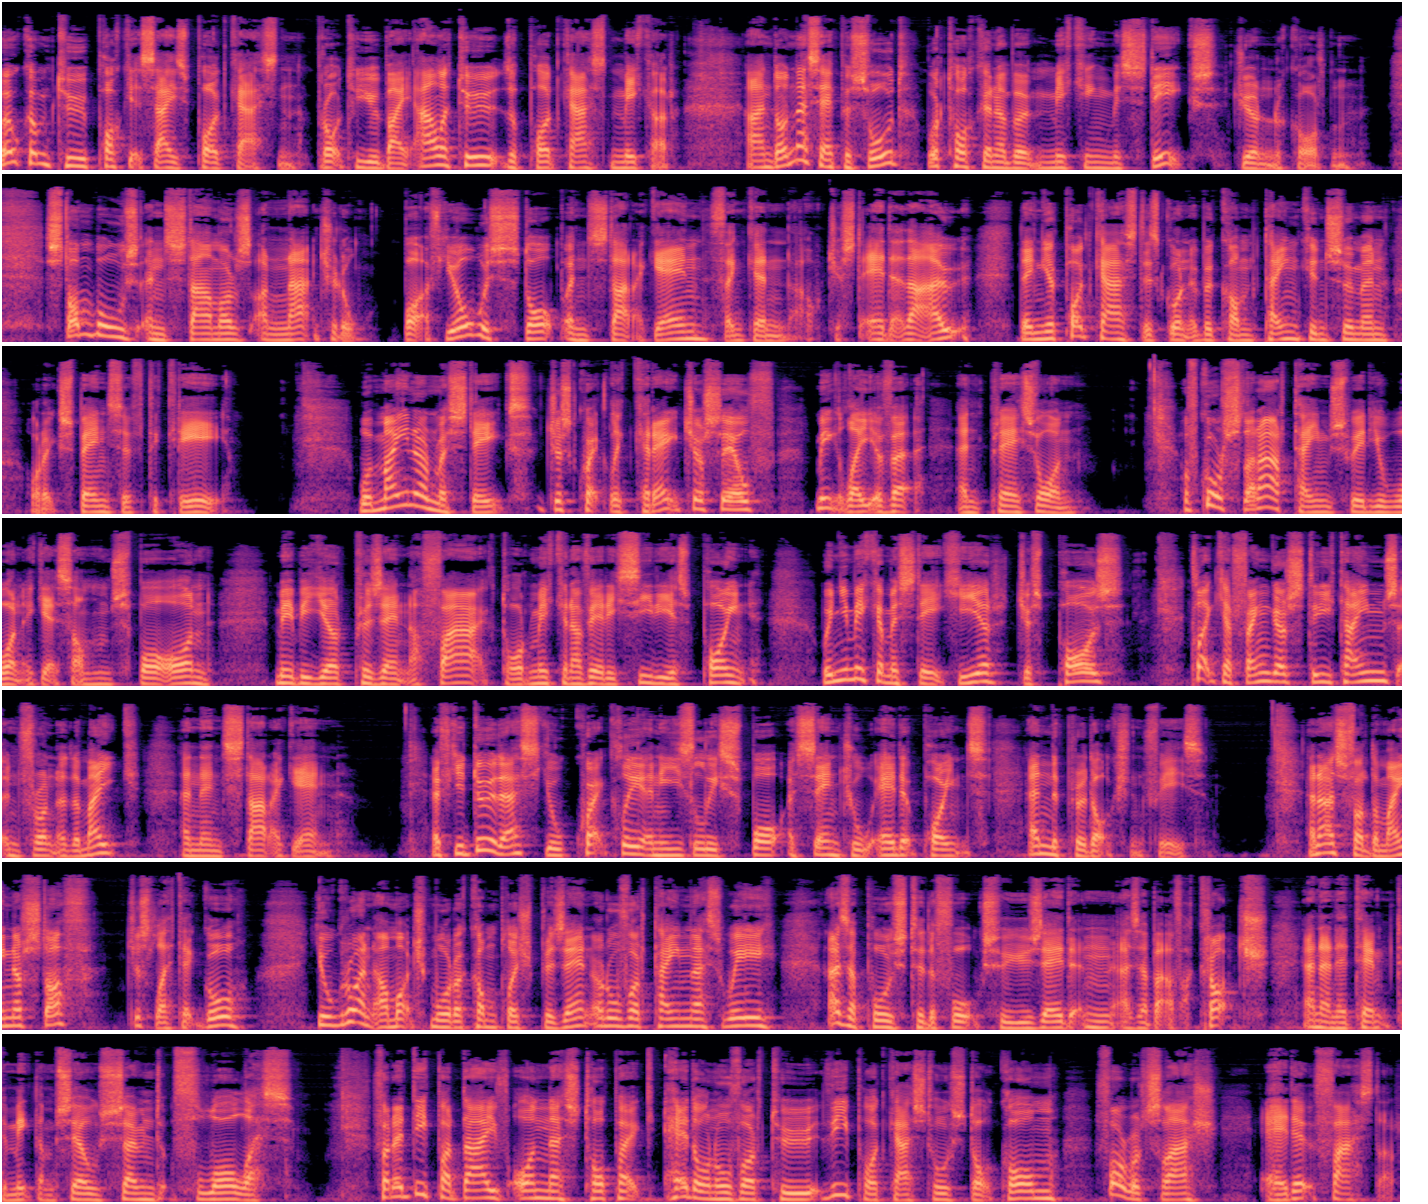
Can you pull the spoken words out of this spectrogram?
Welcome to Pocket Size Podcasting, brought to you by Alitu, the podcast maker. And on this episode, we're talking about making mistakes during recording. Stumbles and stammers are natural, but if you always stop and start again, thinking, I'll just edit that out, then your podcast is going to become time consuming or expensive to create. With minor mistakes, just quickly correct yourself, make light of it, and press on. Of course, there are times where you want to get something spot on. Maybe you're presenting a fact or making a very serious point. When you make a mistake here, just pause, click your fingers three times in front of the mic, and then start again. If you do this, you'll quickly and easily spot essential edit points in the production phase. And as for the minor stuff, just let it go. You'll grow into a much more accomplished presenter over time this way, as opposed to the folks who use editing as a bit of a crutch in an attempt to make themselves sound flawless. For a deeper dive on this topic, head on over to thepodcasthost.com forward slash edit faster.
